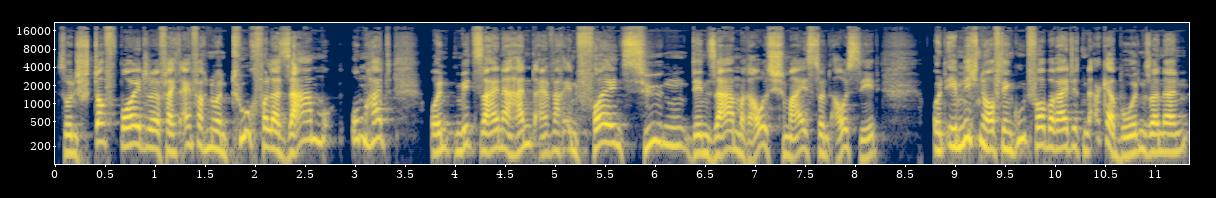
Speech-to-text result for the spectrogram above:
so einen Stoffbeutel oder vielleicht einfach nur ein Tuch voller Samen umhat und mit seiner Hand einfach in vollen Zügen den Samen rausschmeißt und aussieht. Und eben nicht nur auf den gut vorbereiteten Ackerboden, sondern,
